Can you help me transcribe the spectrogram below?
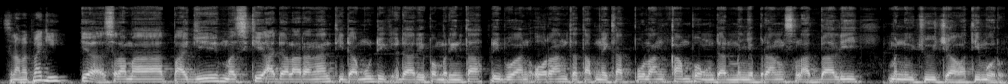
Selamat pagi. Ya, selamat pagi. Meski ada larangan tidak mudik dari pemerintah, ribuan orang tetap nekat pulang kampung dan menyeberang Selat Bali menuju Jawa Timur.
